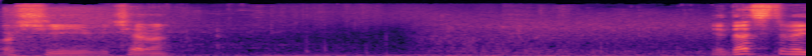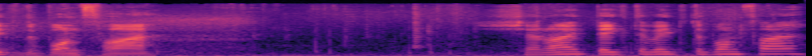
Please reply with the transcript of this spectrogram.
Or she, whichever. Yeah, that's the way to the bonfire. Shall I take the way to the bonfire?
